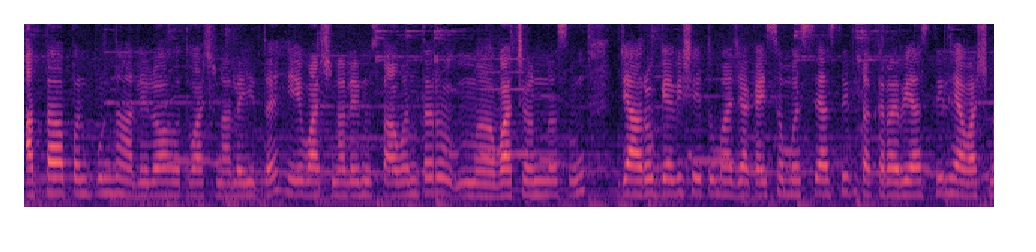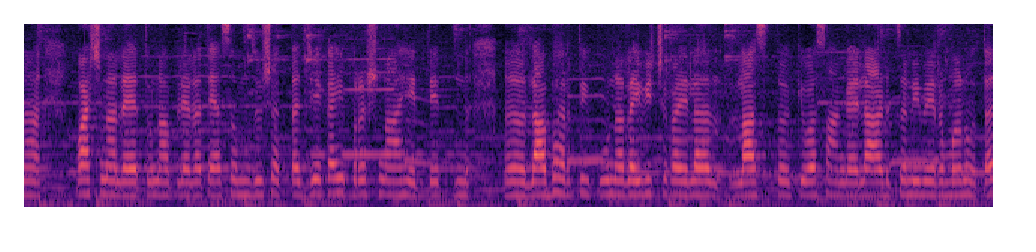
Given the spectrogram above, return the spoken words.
आता आपण पुन्हा आलेलो आहोत वाचनालय इथं. हे वाचनालय नुसतं अवंतर वाचन नसून जे आरोग्याविषयी तुम्हाला ज्या काही समस्या असतील तक्रारी असतील ह्या वाचना वाचनालयातून आपल्याला त्या समजू शकतात. जे काही प्रश्न आहेत ते लाभार्थी कुणालाही विचारायला लाजतं किंवा सांगायला अडचणी निर्माण होतात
